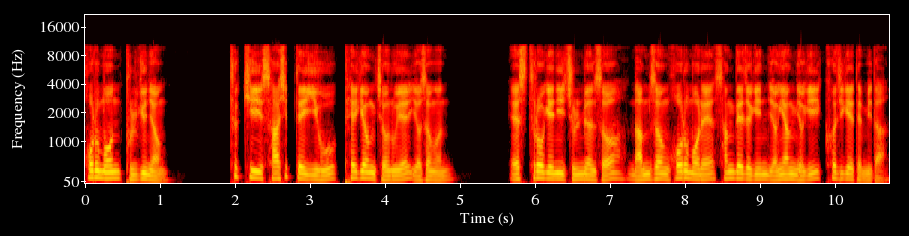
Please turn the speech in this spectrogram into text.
호르몬 불균형. 특히 40대 이후 폐경 전후의 여성은 에스트로겐이 줄면서 남성 호르몬의 상대적인 영향력이 커지게 됩니다.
